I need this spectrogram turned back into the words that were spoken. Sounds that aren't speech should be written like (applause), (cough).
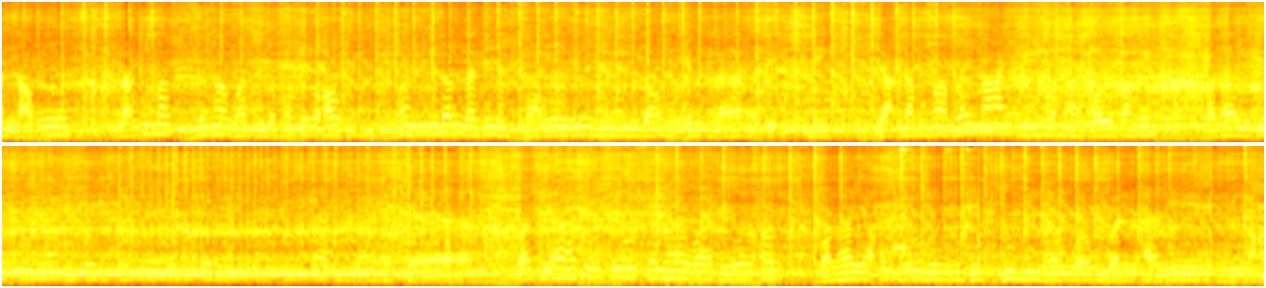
sinatun wa la nawm. Lahu ma fis samawati wa ma fil ardh. Man dhal ladzi yashfa'u indahu illa bi'idhnih. Ya'lamu ma baina aydihim wa ma khalfahum. Wa la yuhituna bi shay'in وسع كرسي السماوات والأرض ولا يؤوده حفظهما وهو العلي العظيم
